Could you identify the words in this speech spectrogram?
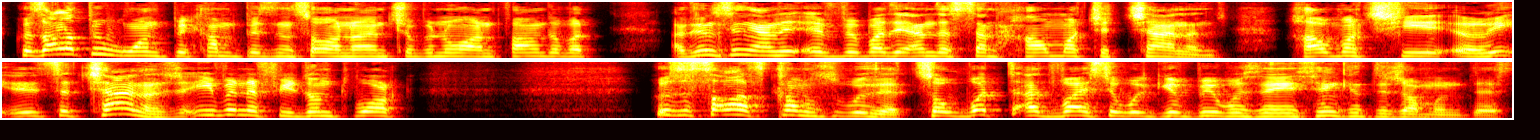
because a lot of people want to become business owner entrepreneur and founder but I don't think everybody understand how much a challenge how much he it's a challenge even if you don't work because the lot comes with it. So, what advice you will give people if they thinking to jump on this?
